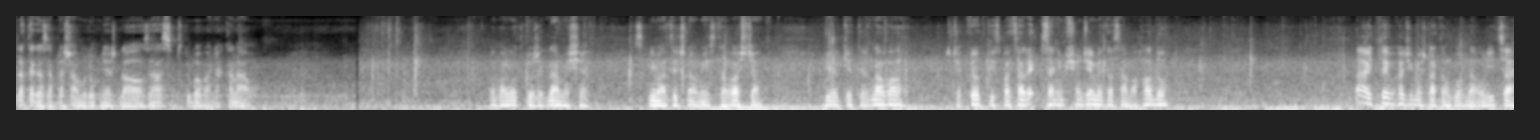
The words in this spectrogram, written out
Dlatego zapraszam również do zasubskrybowania kanału. Powolutku żegnamy się z klimatyczną miejscowością Wielkie Tyrnowo. Jeszcze krótki spacerek, zanim wsiądziemy do samochodu. A i tutaj wychodzimy już na tą główną ulicę.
